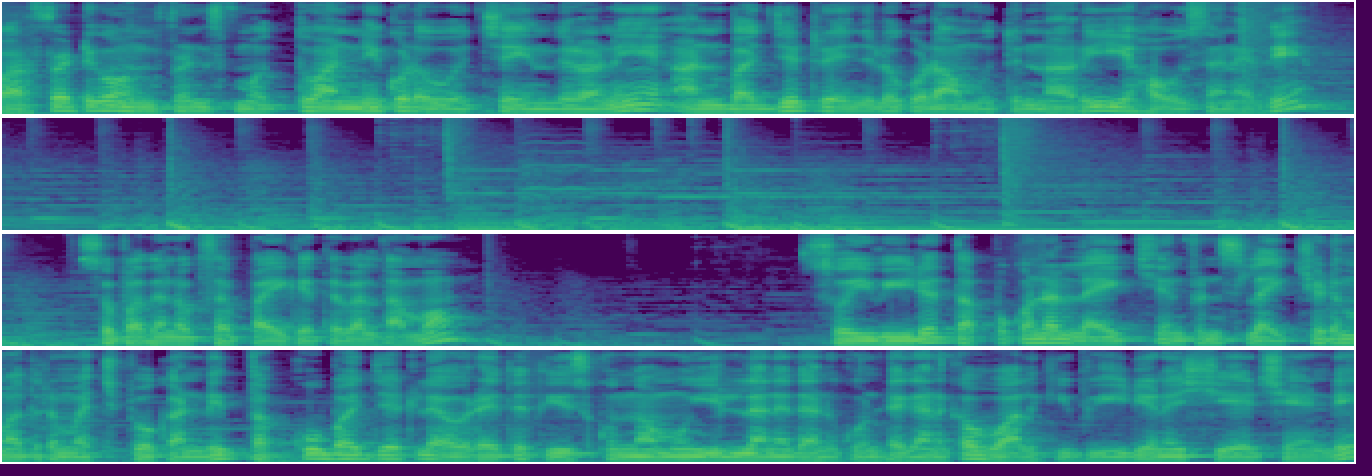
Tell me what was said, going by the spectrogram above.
పర్ఫెక్ట్గా ఉంది ఫ్రెండ్స్ మొత్తం అన్నీ కూడా వచ్చాయి ఇందులోని. అండ్ బడ్జెట్ రేంజ్లో కూడా అమ్ముతున్నారు ఈ హౌస్ అనేది. సో పదండి ఒకసారి పైకి అయితే వెళ్దాము. సో ఈ వీడియో తప్పకుండా లైక్ చేయండి ఫ్రెండ్స్. లైక్ చేయడం మాత్రం మర్చిపోకండి. తక్కువ బడ్జెట్లో ఎవరైతే తీసుకుందాము ఇల్లు అనేది అనుకుంటే కనుక వాళ్ళకి ఈ వీడియో అనేది షేర్ చేయండి.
